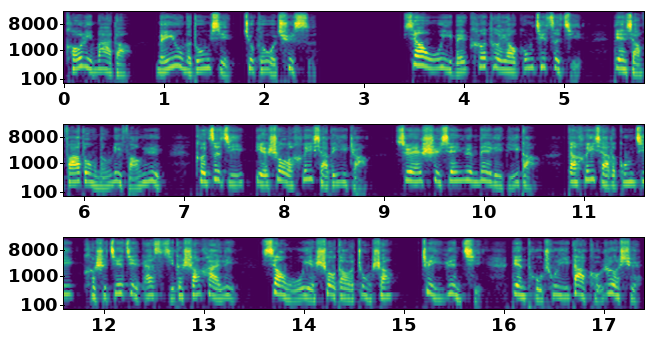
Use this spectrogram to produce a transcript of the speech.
口里骂道。没用的东西，就给我去死！向武以为科特要攻击自己，便想发动能力防御，可自己也受了黑侠的一掌。虽然事先运内力抵挡，但黑侠的攻击可是接近 S 级的伤害力，向武也受到了重伤。这一运气，便吐出一大口热血。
